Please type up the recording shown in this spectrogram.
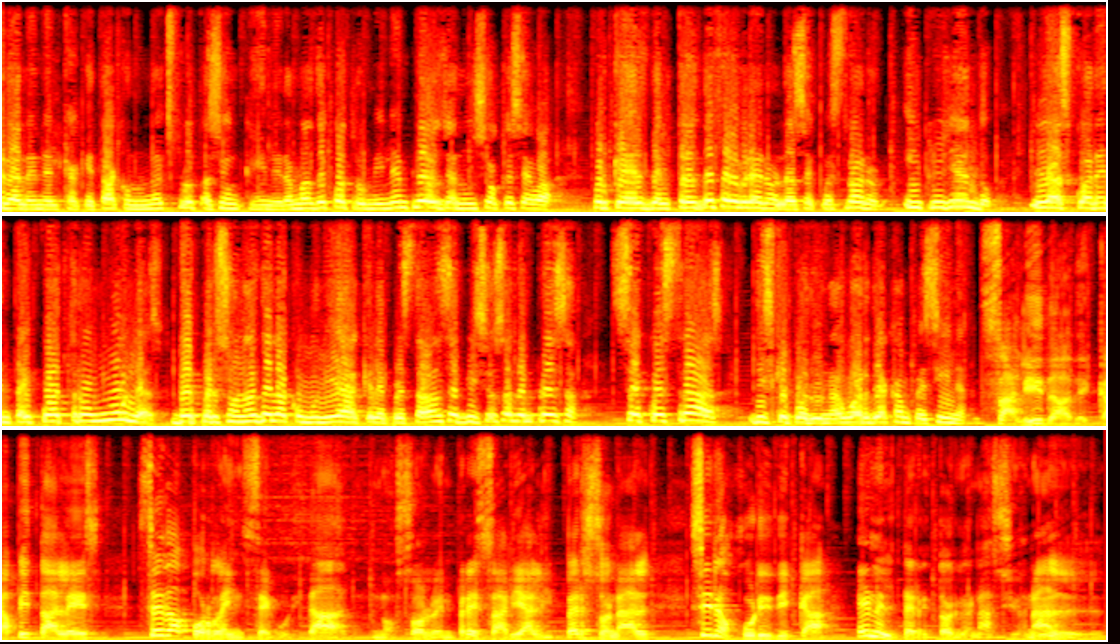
en el Caquetá con una explotación que genera más de 4.000 empleos ya anunció que se va, porque desde el 3 de febrero la secuestraron, incluyendo las 44 mulas de personas de la comunidad que le prestaban servicios a la empresa, secuestradas, disque por una guardia campesina. Salida de capitales se da por la inseguridad, no solo empresarial y personal, sino jurídica en el territorio nacional.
